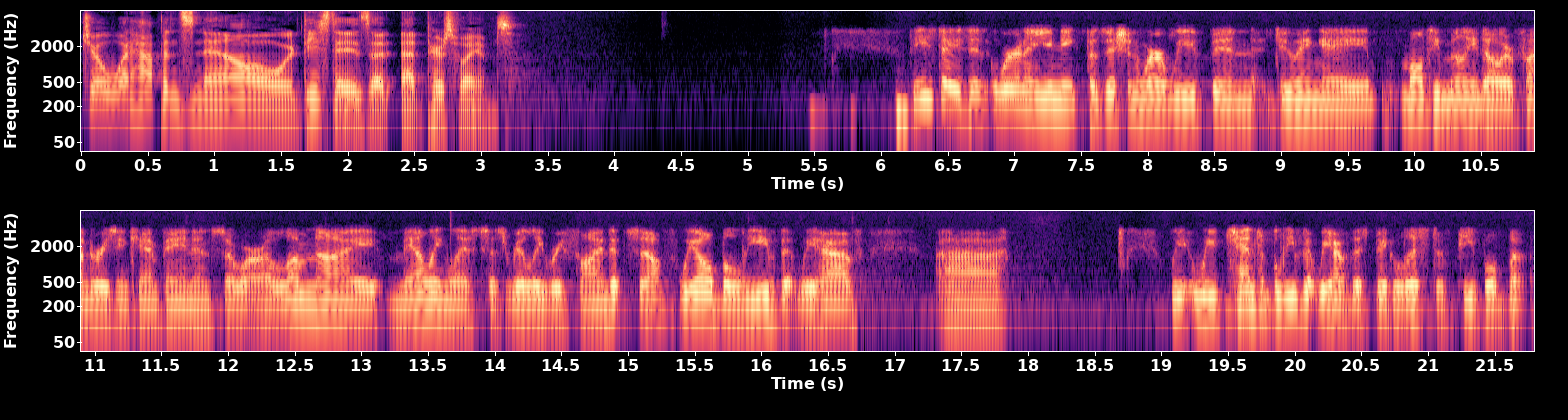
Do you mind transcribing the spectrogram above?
Joe, what happens now these days at, at Pearce Williams? These days, is we're in a unique position where we've been doing a multi-million dollar fundraising campaign, and so our alumni mailing list has really refined itself. We all believe that we have, uh, we we tend to believe that we have this big list of people, but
